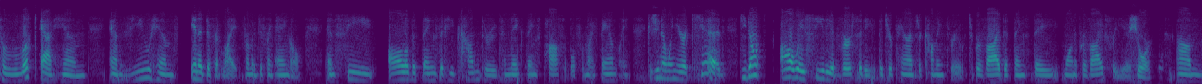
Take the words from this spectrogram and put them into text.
to look at him and view him in a different light, from a different angle, and see all of the things that he'd come through to make things possible for my family. Because, you know, when you're a kid, you don't always see the adversity that your parents are coming through to provide the things they want to provide for you. Sure. Um,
